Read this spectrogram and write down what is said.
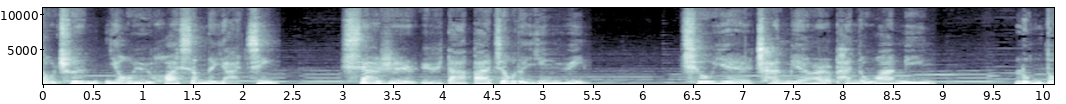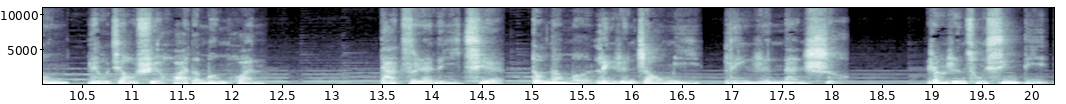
早春鸟语花香的雅静，夏日雨打芭蕉的音韵，秋夜缠绵耳畔的蛙鸣，隆冬六角雪花的梦幻。大自然的一切都那么令人着迷，令人难舍，让人从心底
